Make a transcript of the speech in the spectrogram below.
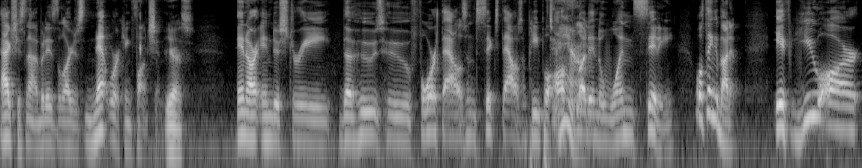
Actually, it's not, but it is the largest networking function Yes. In our industry. The who's who, 4,000, 6,000 people all flood into one city. Well, think about it. If you are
